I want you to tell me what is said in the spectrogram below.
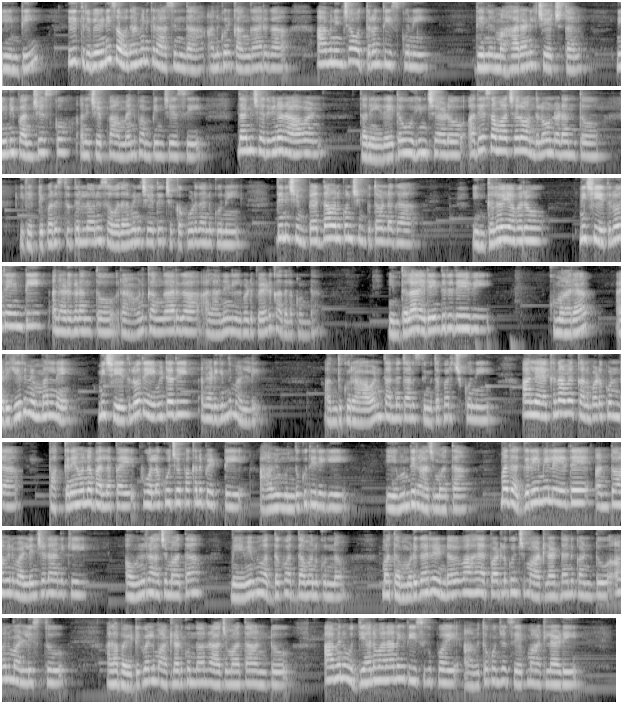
ఏంటి? ఇది త్రివేణి సౌదామినికి రాసిందా? అనుకుని కంగారుగా ఆమె నుంచా ఉత్తరం తీసుకుని దీన్ని మహారాణికి చేర్చుతాను. నీవు నీ పని చేసుకో అని చెప్పి ఆ అమ్మాయిని పంపించేసి దాన్ని చదివిన రావణ్ తను ఏదైతే ఊహించాడో అదే సమాచారం అందులో ఉండడంతో ఇది ఎట్టి పరిస్థితుల్లోనూ సౌదామిని చేతికి చిక్కకూడదనుకుని దీన్ని చింపేద్దాం అనుకుని చింపుతుండగా ఇంతలో ఎవరో? నీ చేతిలోదేంటి? అని అడగడంతో రావణ్ కంగారుగా అలానే నిలబడిపోయాడు కదలకుండా. ఇంతలో ఐరేంద్రదేవి కుమారా అడిగేది మిమ్మల్నే మీ చేతిలోది ఏమిటది? అని అడిగింది మళ్ళీ. అందుకు రావణ్ తన తాను స్థిమితపరుచుకుని ఆ లేఖను ఆమె కనబడకుండా పక్కనే ఉన్న బల్లపై పూల కూజ పక్కన పెట్టి ఆమె ముందుకు తిరిగి ఏముంది రాజమాత? మా దగ్గరేమీ లేదే అంటూ ఆమెను మళ్ళించడానికి అవును రాజమాత మేమేమి వద్దకు వద్దామనుకున్నాం. మా తమ్ముడు గారి రెండో వివాహ ఏర్పాట్ల గురించి మాట్లాడడానికంటూ ఆమెను మళ్ళిస్తూ అలా బయటికి వెళ్ళి మాట్లాడుకుందాం రాజమాత అంటూ ఆమెను ఉద్యానవనానికి తీసుకుపోయి ఆమెతో కొంచెం సేపు మాట్లాడి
